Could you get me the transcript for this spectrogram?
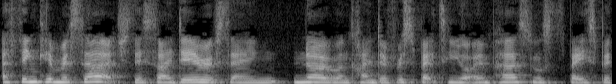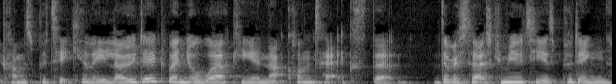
I think in research, this idea of saying no and kind of respecting your own personal space becomes particularly loaded when you're working in that context that the research community is putting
